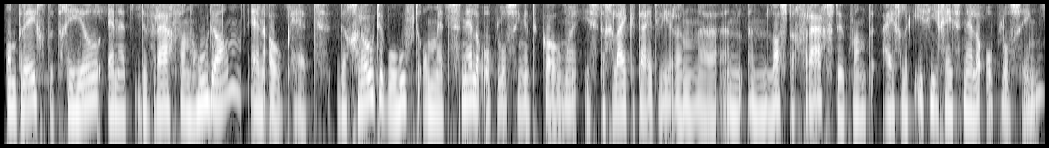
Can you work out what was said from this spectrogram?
Ontregelt het geheel en het, de vraag van hoe dan en ook het, de grote behoefte om met snelle oplossingen te komen is tegelijkertijd weer een, eh, een, een lastig vraagstuk. Want eigenlijk is hier geen snelle oplossing.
